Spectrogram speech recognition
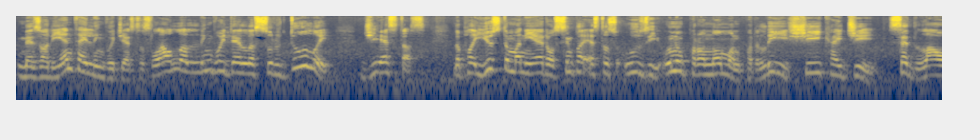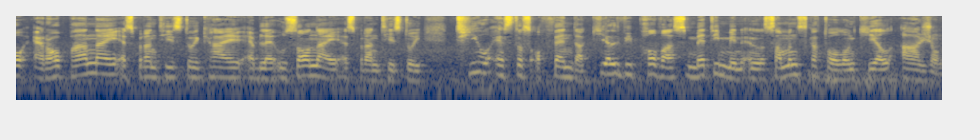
mesoriente lingvoj ĝi estas laŭ la lingvoj de la surduloj. Ĝi estas la plej justa maniero simple estas uzi unu pronomon por li, ŝi kaj ĝi. Sed laŭ eŭropanaj esperantistoj kaj eble usonaj esperantistoj tio estas ofenda. Kiel vi povas meti min en la saman skatolon kiel aĵon?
